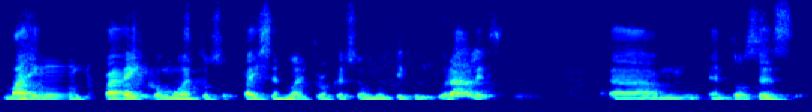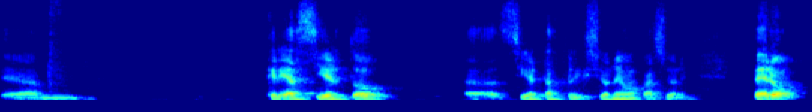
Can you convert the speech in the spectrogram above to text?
más en un país como estos países nuestros que son multiculturales. entonces, crea cierto, uh, ciertas fricciones en ocasiones. Pero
